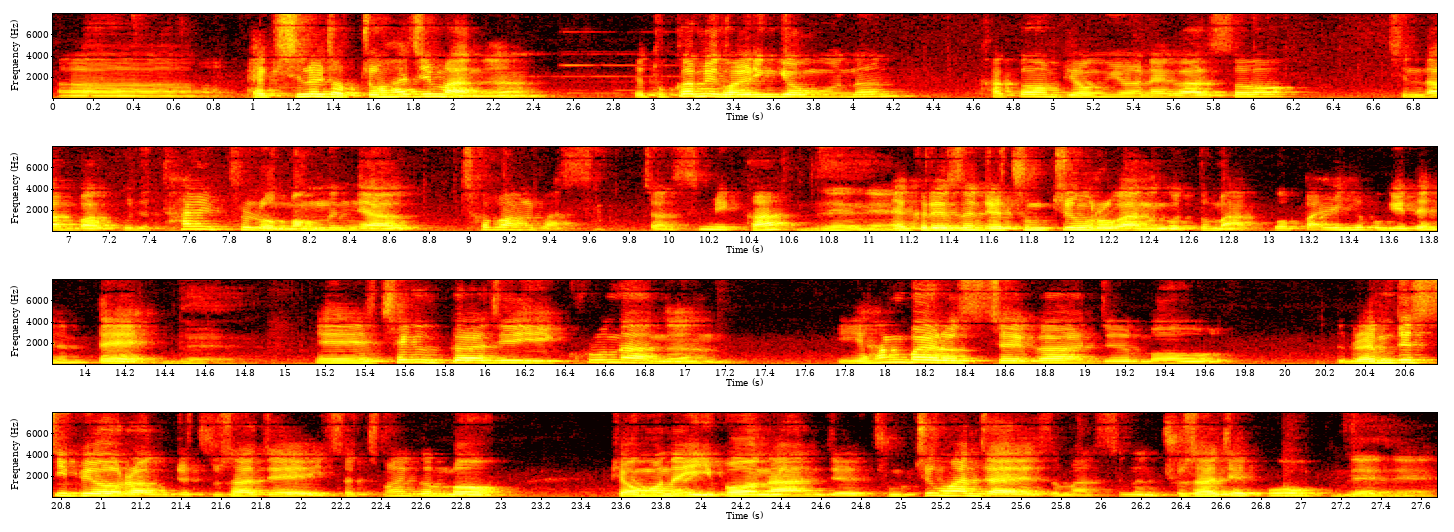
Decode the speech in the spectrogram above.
어, 백신을 접종하지만은 독감이 걸린 경우는 가까운 병원에 가서 진단받고 이제 타미플루 먹는 약 처방을 받지 않습니까? 네, 네, 네. 그래서 이제 중증으로 가는 것도 맞고 빨리 회복이 되는데 네. 예, 최근까지 이 코로나는 이 항바이러스제가 이제 뭐 렘데시비어라고 이제 주사제 있었지만 이건 뭐 병원에 입원한 이제 중증 환자에서만 쓰는 주사제고 네, 네.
